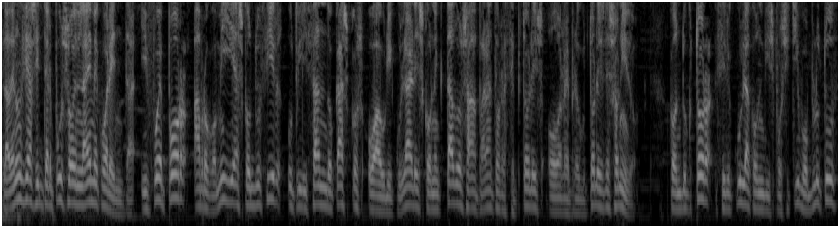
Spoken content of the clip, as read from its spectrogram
La denuncia se interpuso en la M40 y fue por, abro comillas, conducir utilizando cascos o auriculares conectados a aparatos receptores o reproductores de sonido. Conductor circula con dispositivo Bluetooth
